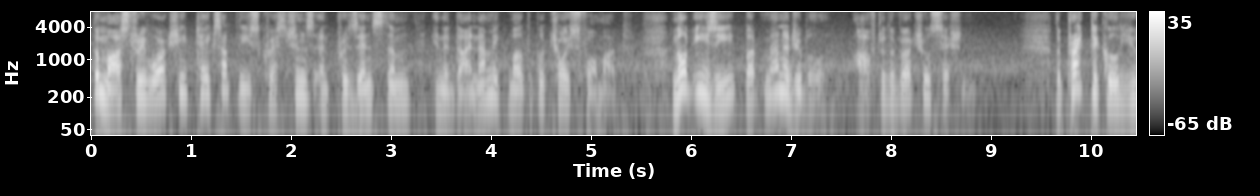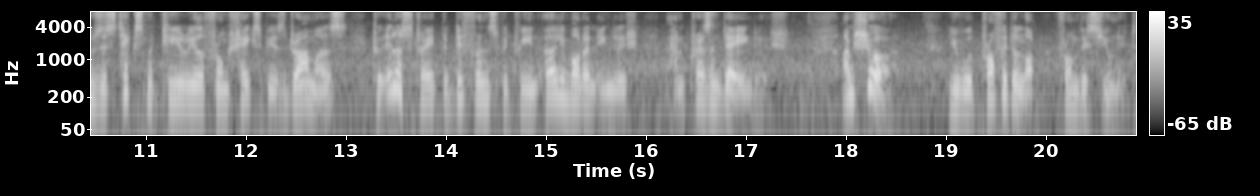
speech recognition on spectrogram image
The Mastery worksheet takes up these questions and presents them in a dynamic multiple choice format. Not easy, but manageable after the virtual session. The practical uses text material from Shakespeare's dramas to illustrate the difference between early modern English and present-day English. I'm sure you will profit a lot from this unit.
